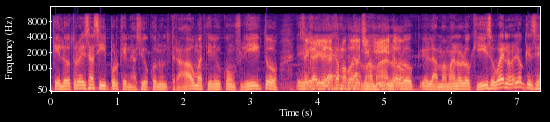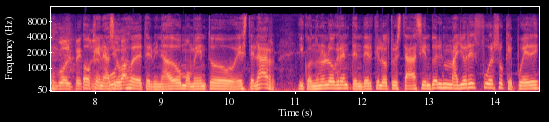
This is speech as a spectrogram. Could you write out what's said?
que el otro es así porque nació con un trauma, tiene un conflicto, eh, Se cayó en la cama cuando mamá chiquito. no lo- la mamá no lo quiso, bueno, yo qué sé, Un golpe o que la nació cuna. bajo determinado momento estelar. Y cuando uno logra entender que el otro está haciendo el mayor esfuerzo que puede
